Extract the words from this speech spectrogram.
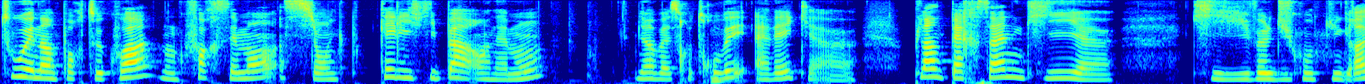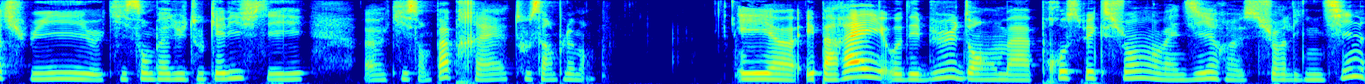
tout et n'importe quoi. Donc forcément, si on ne qualifie pas en amont, eh on va se retrouver avec euh, plein de personnes qui, qui veulent du contenu gratuit, qui sont pas du tout qualifiés, qui sont pas prêts, tout simplement. Et, pareil, au début, dans ma prospection, on va dire, sur LinkedIn,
